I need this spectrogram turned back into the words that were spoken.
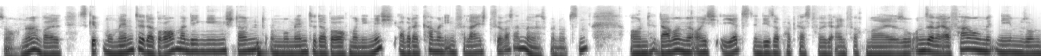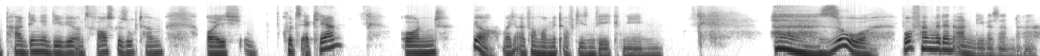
So, ne, weil es gibt Momente, da braucht man den Gegenstand und Momente, da braucht man ihn nicht, aber da kann man ihn vielleicht für was anderes benutzen. Und da wollen wir euch jetzt in dieser Podcast-Folge einfach mal so unsere Erfahrungen mitnehmen, so ein paar Dinge, die wir uns rausgesucht haben, euch kurz erklären und ja, euch einfach mal mit auf diesen Weg nehmen. So, wo fangen wir denn an, liebe Sandra?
